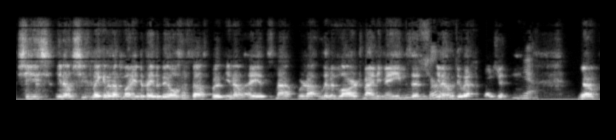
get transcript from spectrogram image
she's you know, she's making enough money to pay the bills and stuff, but you know, hey, it's not we're not living large by any means and Sure. you know, do have to budget and yeah you know,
